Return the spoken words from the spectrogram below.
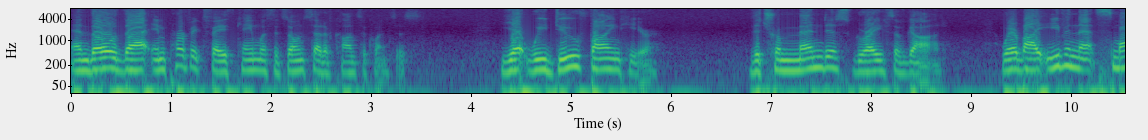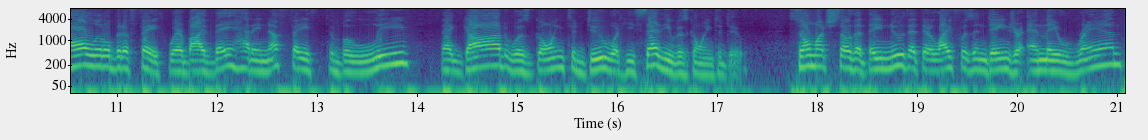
and though that imperfect faith came with its own set of consequences, yet we do find here the tremendous grace of God, whereby even that small little bit of faith, whereby they had enough faith to believe that God was going to do what he said he was going to do. So much so that they knew that their life was in danger and they ran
